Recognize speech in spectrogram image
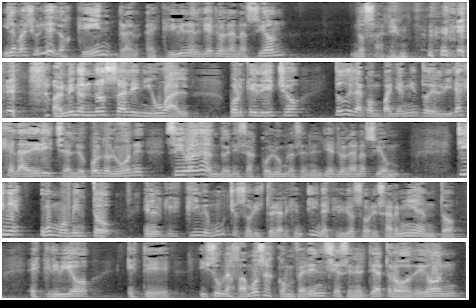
y la mayoría de los que entran a escribir en el diario La Nación no salen. Al menos no salen igual, porque de hecho todo el acompañamiento del viraje a la derecha de Leopoldo Lugones se va dando en esas columnas en el diario La Nación. Tiene un momento en el que escribe mucho sobre historia argentina, escribió sobre Sarmiento, escribió, este, hizo unas famosas conferencias en el Teatro Odeón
